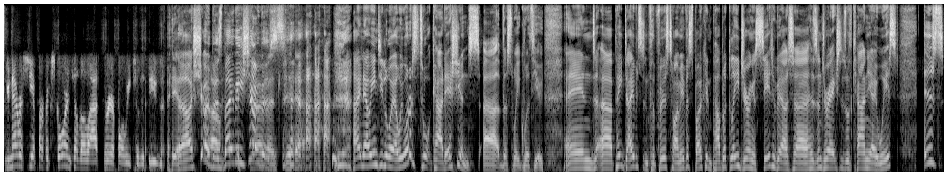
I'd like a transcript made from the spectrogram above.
You never see a perfect score until the last three or four weeks of the season. Uh, showbiz, baby, showbiz. Yeah. hey, now, Enty Lawyer, we wanted to talk Kardashians uh, this week with you. And uh, Pete Davidson, for the first time ever, spoken publicly during a set about uh, his interactions with Kanye West. Is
